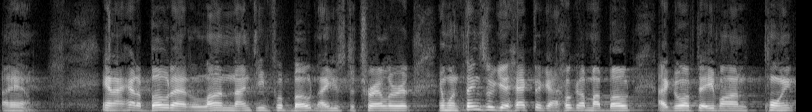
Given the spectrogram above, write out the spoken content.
I am. And I had a boat, I had a Lund 19 foot boat, and I used to trailer it. And when things would get hectic, I'd hook up my boat, I'd go up to Avon Point,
